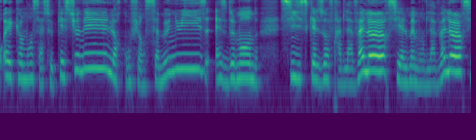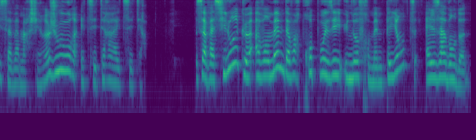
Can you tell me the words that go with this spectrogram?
où elles commencent à se questionner, leur confiance s'amenuise, elles se demandent si ce qu'elles offrent a de la valeur, si elles-mêmes ont de la valeur, si ça va marcher un jour, etc. etc. Ça va si loin que, avant même d'avoir proposé une offre même payante, elles abandonnent.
